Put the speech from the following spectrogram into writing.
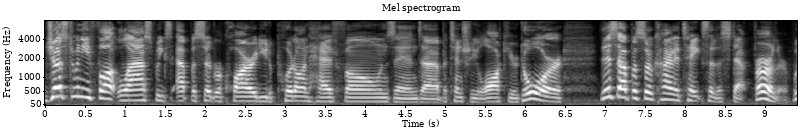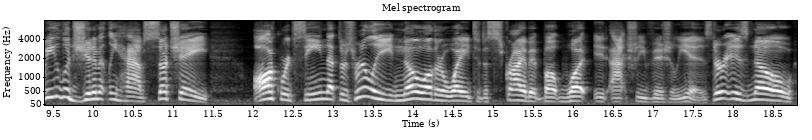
Just when you thought last week's episode required you to put on headphones and uh, potentially lock your door, this episode kind of takes it a step further. We legitimately have such a awkward scene that there's really no other way to describe it but what it actually visually is. There is no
